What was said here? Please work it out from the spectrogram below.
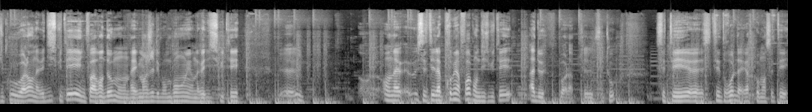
du coup, voilà, on avait discuté. Une fois à Vendôme, on avait mangé des bonbons et on avait discuté. c'était la première fois qu'on discutait à deux. Voilà, c'est tout. Euh, c'était drôle d'ailleurs comment c'était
